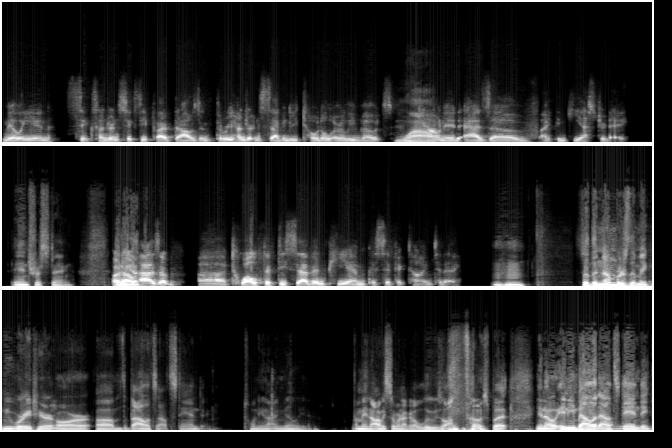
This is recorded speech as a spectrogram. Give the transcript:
million, 665,370 total early votes Wow, counted as of, I think, yesterday. Interesting. Oh, And no, got- as of uh, 12.57 p.m. Pacific time today. hmm So the numbers that make me worried here are um, the ballots outstanding, 29 million. I mean, obviously we're not going to lose all of those, but you know, any ballot outstanding,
